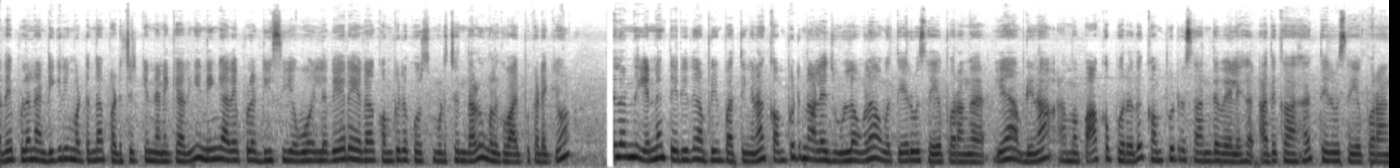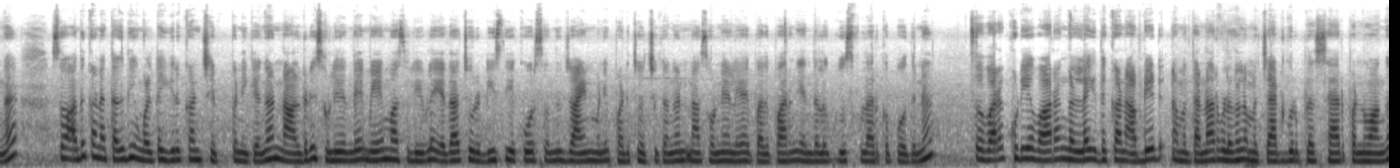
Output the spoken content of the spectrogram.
அதே போல் நான் டிகிரி மட்டும்தான் படிச்சிருக்கேன்னு நினைக்காதீங்க. நீங்கள் அதே போல் டிசிஏவோ இல்லை வேறு ஏதாவது கம்ப்யூட்டர் கோர்ஸ் முடிச்சிருந்தாலும் உங்களுக்கு வாய்ப்பு கிடைக்கும். இதுலேருந்து என்ன தெரியுது அப்படின்னு பார்த்தீங்கன்னா கம்ப்யூட்டர் நாலேஜ் உள்ளவங்கள அவங்க தேர்வு செய்ய போகிறாங்க ஏன் அப்படின்னா நம்ம பார்க்க போகிறது கம்ப்யூட்டர் சார்ந்த வேலைகள். அதுக்காக தேர்வு செய்ய போகிறாங்க ஸோ அதுக்கான தகுதி உங்கள்கிட்ட இருக்கான்னு செக் பண்ணிக்கோங்க. நான் ஆல்ரெடி சொல்லியிருந்தேன் மே மாதம் லீவில் ஏதாச்சும் ஒரு டிசிஏ கோர்ஸ் வந்து ஜாயின் பண்ணி படித்து வச்சுக்கோங்கன்னு நான் சொன்னேன் இல்லையா? இப்போ அது பாருங்கள் எந்த அளவுக்கு யூஸ்ஃபுல்லாக இருக்க போகுதுன்னு. ஸோ வரக்கூடிய வாரங்களில் இதுக்கான அப்டேட் நம்ம தன்னார்வலர்கள் நம்ம சேட் குரூப்பில் ஷேர் பண்ணுவாங்க.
